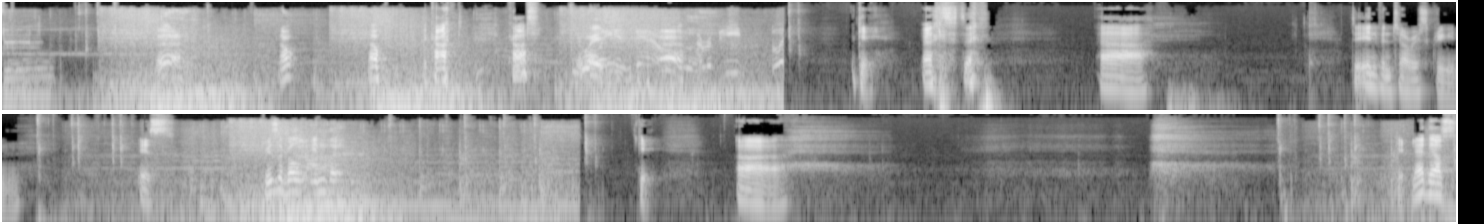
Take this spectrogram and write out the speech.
Ugh. No. No. I can't. Can't. Blade is down. I repeat, Blade. Okay. And then, uh, the inventory screen is visible in the. Okay. Uh, okay, let us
